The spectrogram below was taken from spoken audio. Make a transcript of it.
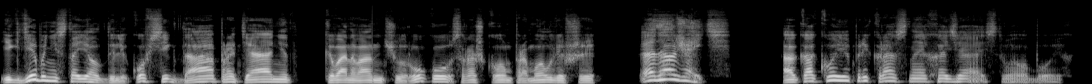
и где бы ни стоял далеко, всегда протянет к Ивану Ивановичу руку с рожком, промолвивши «Продолжайте, а какое прекрасное хозяйство у обоих!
